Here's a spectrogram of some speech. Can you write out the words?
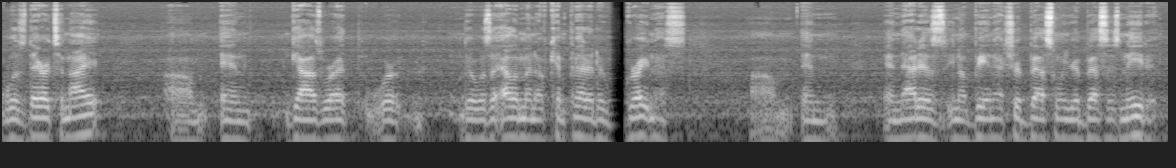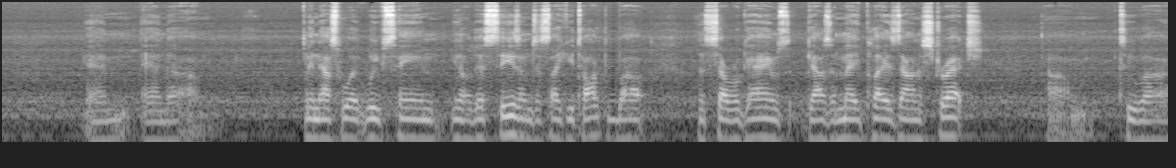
was there tonight, um, and guys were at were there was an element of competitive greatness, um, and and that is you know being at your best when your best is needed, and and um, and that's what we've seen you know this season. Just like you talked about, in several games. Guys have made plays down the stretch um, to uh,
